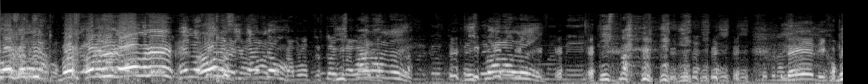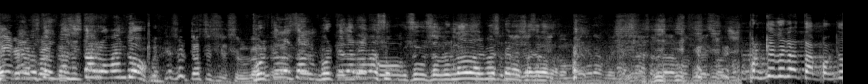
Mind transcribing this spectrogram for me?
¡Bájate! ¡Bájate! ¡Abre, Él lo abre! viene siguiendo. cabrón, te estoy grabando. Dispárale, dispárale, dispárale. Ven, hijo, ¿por qué nos, nos está robando. ¿Por qué soltaste el celular? ¿Por qué le, está- por qué le roba su, su celular al máscara sagrada? ¿Por qué dura tan poquito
